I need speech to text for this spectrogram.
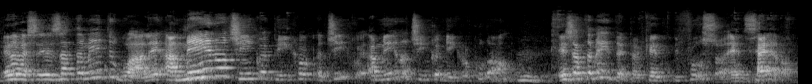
E deve essere esattamente uguale a meno 5, pico, 5, a meno 5 microcoulomb. Esattamente perché il flusso è zero.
